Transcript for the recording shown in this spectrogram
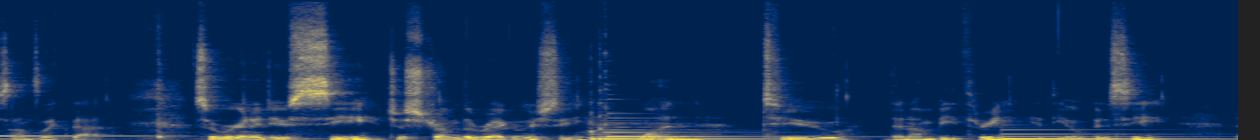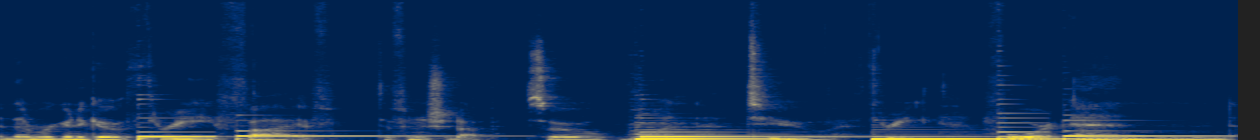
Sounds like that. So, we're going to do C, just strum the regular C. One, two, then on beat three, hit the open C, and then we're going to go three, five to finish it up. So one, two, three, four, and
